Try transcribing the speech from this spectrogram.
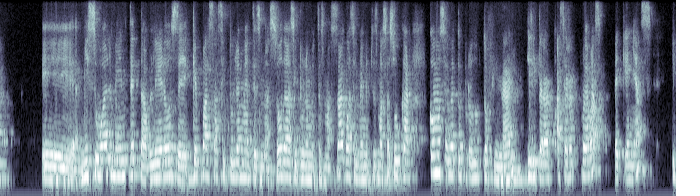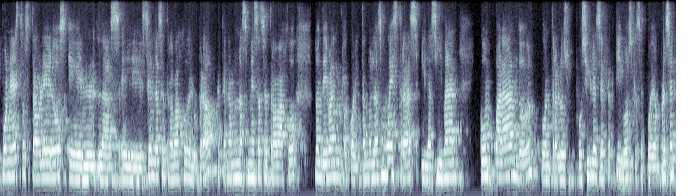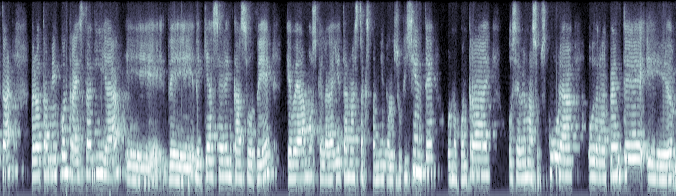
eh, visualmente tableros de qué pasa si tú le metes más soda, si tú le metes más agua, si le metes más azúcar, cómo se ve tu producto final y literal hacer pruebas pequeñas y poner estos tableros en las eh, celdas de trabajo del operado, que tenemos unas mesas de trabajo donde iban recolectando las muestras y las iban comparando contra los posibles efectivos que se puedan presentar, pero también contra esta guía eh, de, qué hacer en caso de que veamos que la galleta no está expandiendo lo suficiente o no contrae o se ve más oscura o de repente eh,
